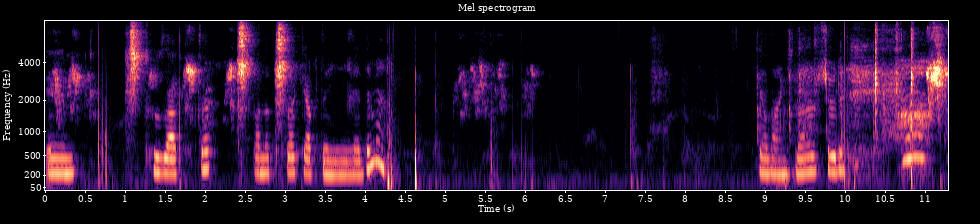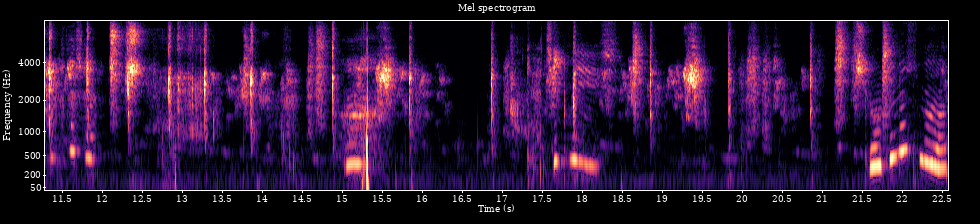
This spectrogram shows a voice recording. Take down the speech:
em, tuzaktı. Bana tuzak yaptın yine değil mi? Yalancılar şöyle. Gerçekmiş. Gördünüz mü?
